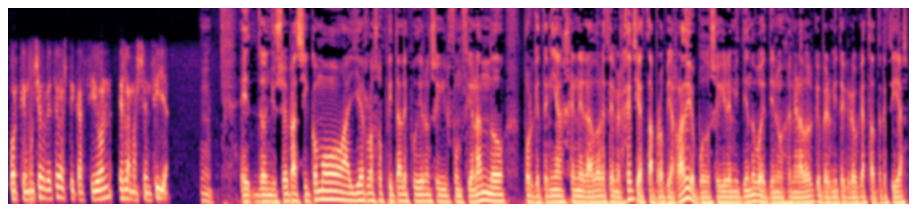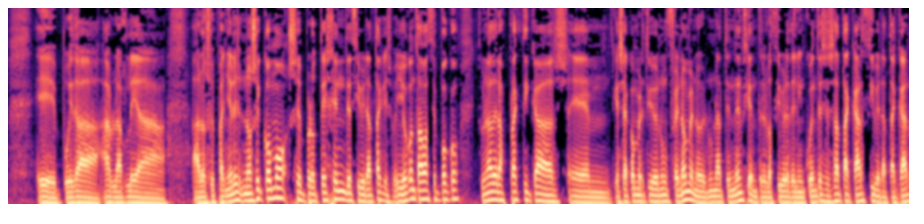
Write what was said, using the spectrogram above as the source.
porque muchas veces la explicación es la más sencilla. Mm. Eh, don Josep, así como ayer los hospitales pudieron seguir funcionando porque tenían generadores de emergencia, esta propia radio puedo seguir emitiendo porque tiene un generador que permite, creo que hasta tres días, eh, pueda hablarle a, a, los españoles. No sé cómo se protegen de ciberataques. Yo contaba hace poco que una de las prácticas em, que se ha convertido en un fenómeno, en una tendencia entre los ciberdelincuentes, es atacar, ciberatacar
